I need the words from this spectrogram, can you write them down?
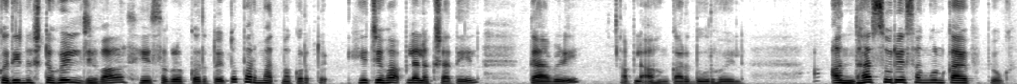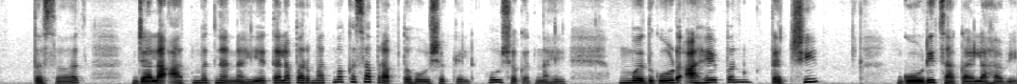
कधी नष्ट होईल जेव्हा हे सगळं करतो आहे तो परमात्मा करतो आहे हे जेव्हा आपल्या लक्षात येईल त्यावेळी आपला अहंकार दूर होईल. अंधास सूर्य सांगून काय उपयोग? तसंच ज्याला आत्मज्ञान नाही आहे त्याला परमात्मा कसा प्राप्त होऊ शकेल? होऊ शकत नाही. मदगोड आहे पण त्याची गोडी चाकायला हवी.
